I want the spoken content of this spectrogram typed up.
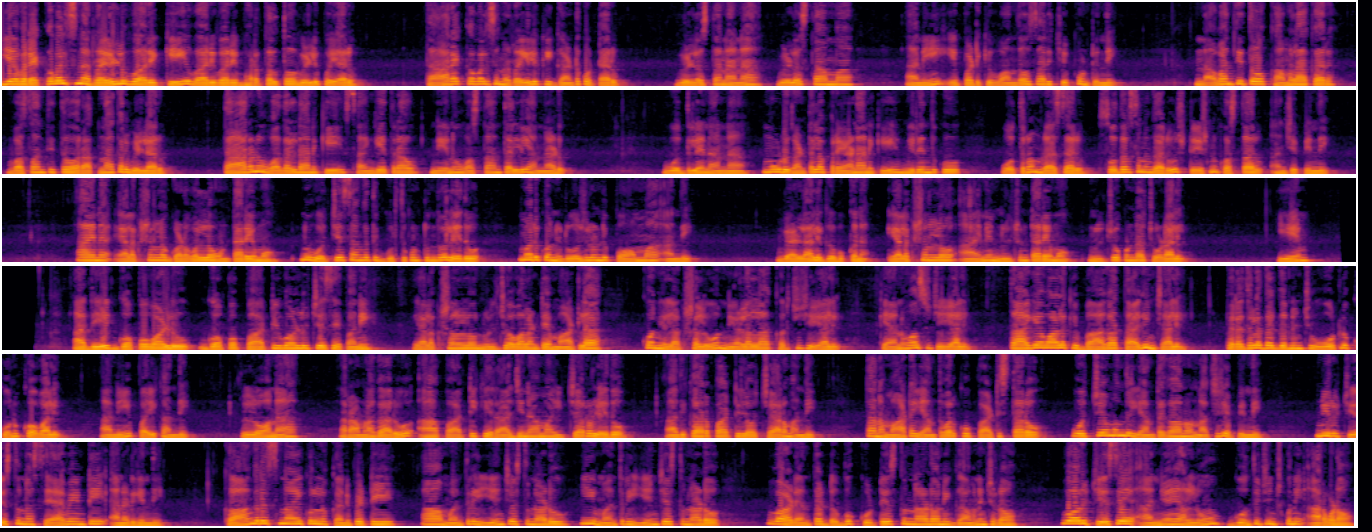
ఎవరెక్కవలసిన రైళ్ళు వారెక్కి వారి వారి భర్తలతో వెళ్ళిపోయారు. తారెక్కవలసిన రైలుకి గంట కొట్టారు. వెళ్ళొస్తానానా వెళ్ళొస్తామ్మా అని ఇప్పటికి వందోసారి చెప్పుంటుంది నవంతితో కమలాకర్ వసంతితో రత్నాకర్ వెళ్ళారు తారను వదలడానికి సంగీతరావు నేను వస్తాను తల్లి అన్నాడు. వద్దులే నాన్న మూడు గంటల ప్రయాణానికి మీరెందుకు? ఉత్తరం రాశారు. సుదర్శన్ గారు స్టేషన్కి వస్తారు అని చెప్పింది. ఆయన ఎలక్షన్ల గొడవల్లో ఉంటారేమో. నువ్వు వచ్చే సంగతి గుర్తుకుంటుందో లేదో మరికొన్ని రోజులుండి పోమ్మా అంది. వెళ్ళాలి గబుక్కున. ఎలక్షన్లో ఆయనే నిల్చుంటారేమో. నిల్చోకుండా చూడాలి. ఏం? అది గొప్పవాళ్ళు గొప్ప పార్టీ వాళ్ళు చేసే పని. ఎలక్షన్లో నిల్చోవాలంటే మాట్లా కొన్ని లక్షలు నీళ్ళలా ఖర్చు చేయాలి. క్యాన్వాసు చేయాలి. తాగేవాళ్ళకి బాగా తాగించాలి. ప్రజల దగ్గర నుంచి ఓట్లు కొనుక్కోవాలి అని పైకంది. లోన రమణ గారు ఆ పార్టీకి రాజీనామా ఇచ్చారో లేదో అధికార పార్టీలో చేరమంది. తన మాట ఎంతవరకు పాటిస్తారో వచ్చే ముందు ఎంతగానో నచ్చజెప్పింది మీరు చేస్తున్న సేవేంటి అని అడిగింది. కాంగ్రెస్ నాయకులను కనిపెట్టి ఆ మంత్రి ఏం చేస్తున్నాడు ఈ మంత్రి ఏం చేస్తున్నాడో వాడెంత డబ్బు కొట్టేస్తున్నాడో అని గమనించడం వారు చేసే అన్యాయాలను గొంతు చించుకుని అరవడం.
